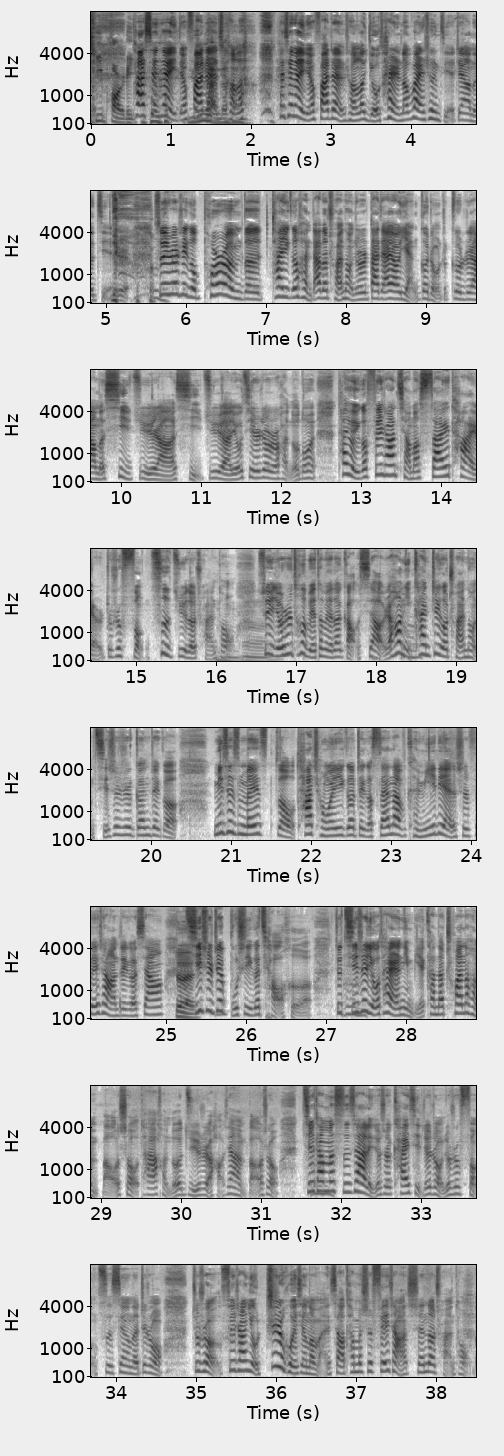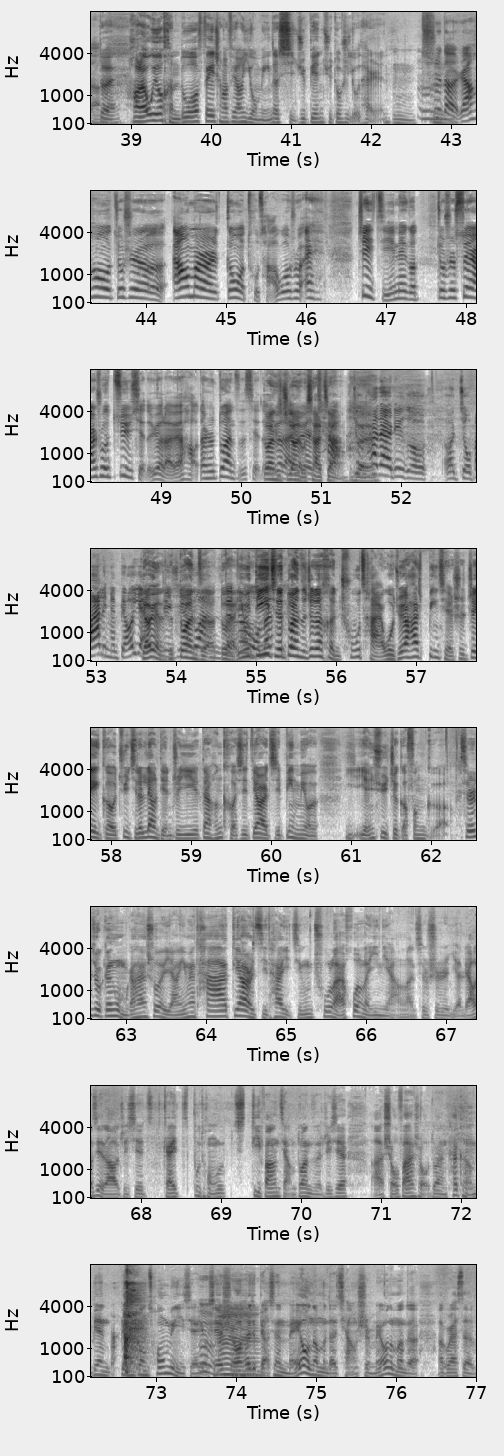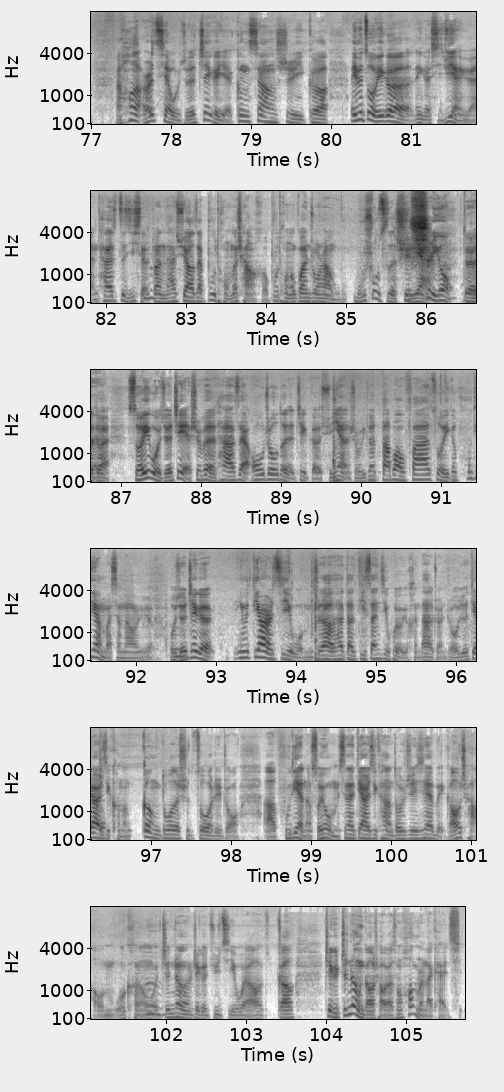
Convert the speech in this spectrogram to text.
它现在已经发展成了，它现在已经发展成了犹太人的万圣节这样的节日。所以说，这个 Purim 的它一个很大的传统就是大家要演各种各这样的戏剧啊、喜剧啊，尤其是就是很多东西，它有一个非常强的 satire，就是讽刺剧的传统。嗯所以就是特别特别的搞笑。然后你嗯看这个传统其实是跟这个 Mrs. Maisel 她成为一个这个 stand up comedian 是非常这个相。对，其实这不是一个巧合，就其实犹太人，你别看他穿的很保守，他很多举止好像很保守，其实他们私下里就是开启这种就是讽刺性的这种就是非常有智慧性的玩笑，他们是非常深的传统的。对，好莱坞有很多非常非常有名的喜剧编剧都是犹太人。嗯，是的，然后就是 Elmer 跟我吐槽过说，哎，这集那个就是虽然说剧写的越来越好，但是段子写的段子质量有下降，就是他在这个呃酒吧里面表演表演的段子，对，因为第一集的段子真的很出彩，我觉得他并且是这个剧集的亮点之一，但很可惜第二集并没有延续这个风格。其实就跟我们刚才说的一样，因为他第二季他已经出来混了一年了，就是也了解到这些该不同地方讲段子的这些啊手法手段，他可能变变得更聪明一些，有些时候他就表现没有那么的强势，没有那么的 aggressive。然后呢，而且我觉得这个也更像是一个，因为作为一个那个喜剧演员，他自己写的段子，他需要在不同的场合、不同的观众上无数次的实验试用，对对。所以我觉得这也是为了他在欧洲的这个巡演的时候一个大爆发做一个铺垫吧，相当于。我觉得这个，因为第二季我们知道他到第三季会有一个很大的转折，我觉得第二季可能更多的是做这种啊铺垫的。所以我们现在第二季看的都是这些伪高潮，我们我可能我真正的这个剧集我要高，这个真正的高潮我要从后面来开启。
